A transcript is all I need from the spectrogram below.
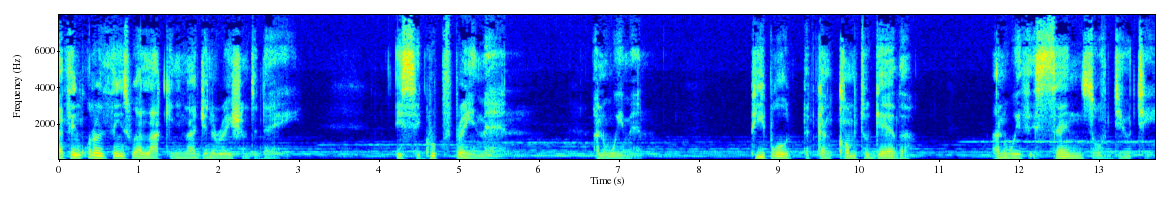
I think one of the things we are lacking in our generation today is a group of praying men and women. People that can come together and with a sense of duty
